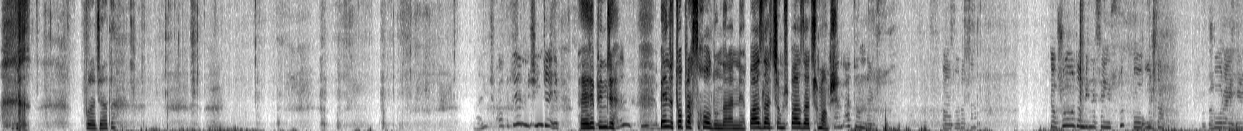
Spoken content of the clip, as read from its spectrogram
Güzelmiş ince hep. He hep ince. Bence toprak sık olduğundan anne. Bazılar çıkmış bazılar çıkmamış. At. Yok şu oradan bille sen Yusuf. Bu uçtan. Şu orayı he.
